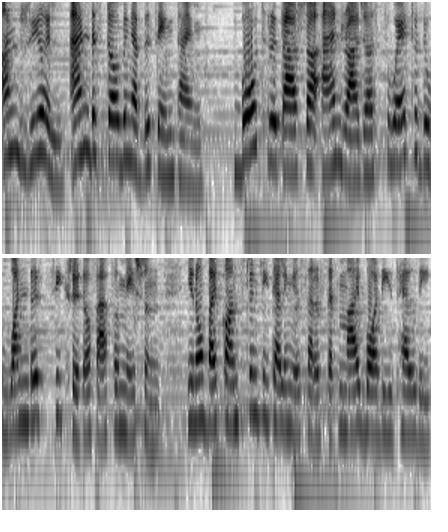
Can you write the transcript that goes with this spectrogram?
unreal and disturbing at the same time. Both Rytasha and Raja swear to the wonder secret of affirmations, you know, by constantly telling yourself that my body is healthy,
